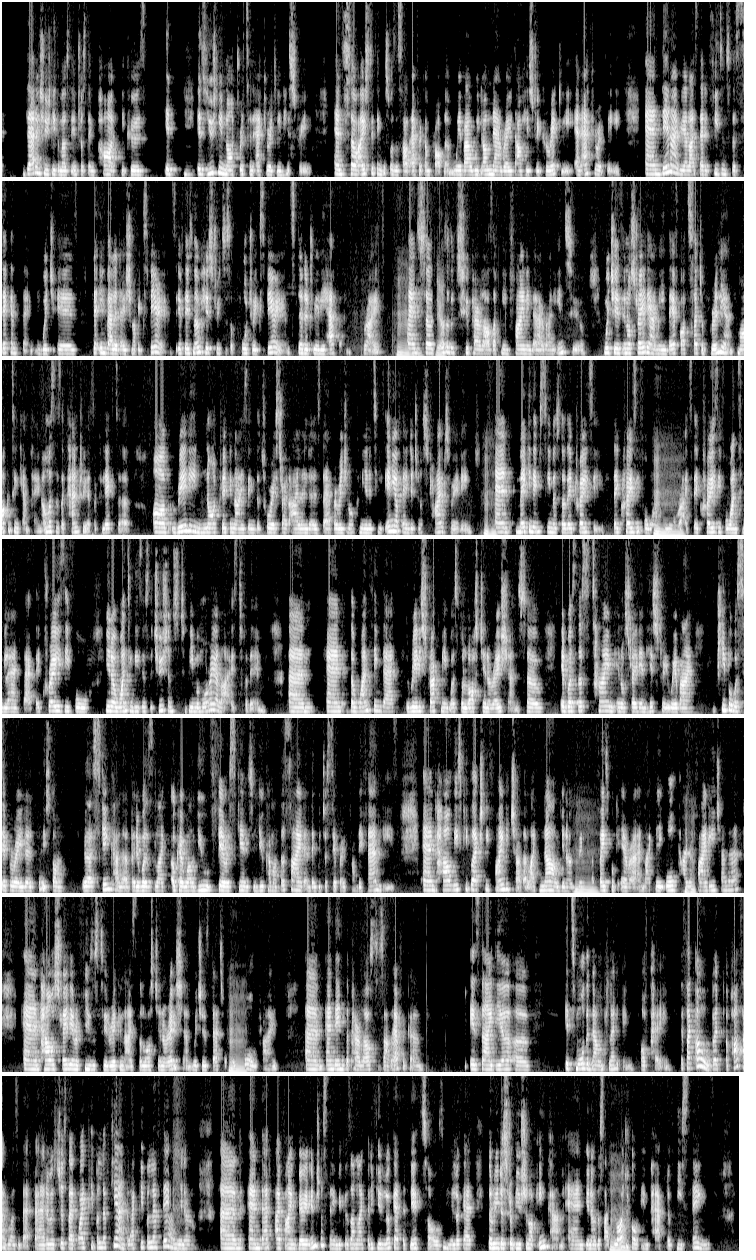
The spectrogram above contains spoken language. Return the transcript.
that is usually the most interesting part because it is usually not written accurately in history. And so I used to think this was a South African problem whereby we don't narrate our history correctly and accurately. And then I realized that it feeds into the second thing, which is the invalidation of experience. If there's no history to support your experience, did it really happen? Right? Hmm. And so yeah. those are the two parallels I've been finding that I run into, which is in Australia, I mean, they've got such a brilliant marketing campaign, almost as a country, as a collective, of really not recognizing the Torres Strait Islanders, the Aboriginal communities, any of the indigenous tribes, really, mm-hmm. and making them seem as though they're crazy. They're crazy for wanting mm-hmm. more rights. They're crazy for wanting land back. They're crazy for, you know, wanting these institutions to be memorialized for them. Um, and the one thing that really struck me was the lost generation. So it was this time in Australian history whereby people were separated based on uh, skin color, but it was like, okay, well, you fairer skin, so you come on this side, and they would just separate from their families. And how these people actually find each other, like now, you know, mm. the Facebook era, and like they all kind mm-hmm. of find each other. And how Australia refuses to recognize the lost generation, which is that's what mm. they're called, right? Um, and then the parallels to South Africa is the idea of it's more the downplaying of pain. It's like, oh, but apartheid wasn't that bad. It was just that white people lived here and black people lived there, you know. Um, and that I find very interesting because I'm like, but if you look at the death tolls and you look at the redistribution of income and, you know, the psychological mm. impact of these things,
